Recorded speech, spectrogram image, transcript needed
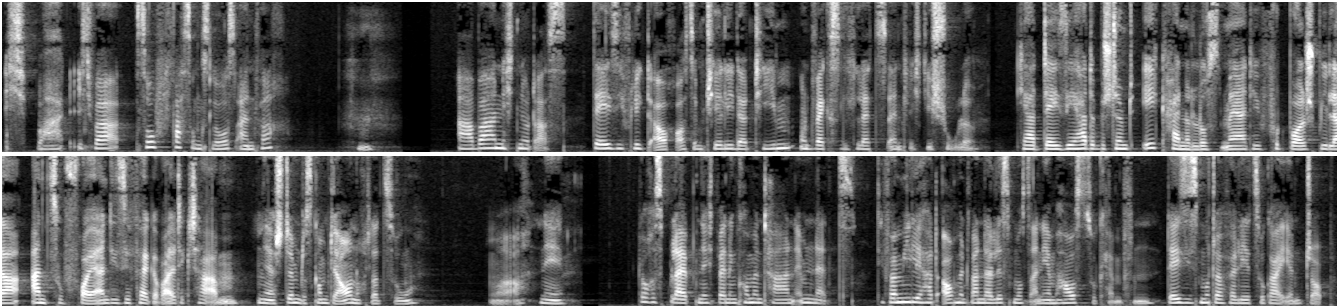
Ich war, ich war so fassungslos einfach. Aber nicht nur das. Daisy fliegt auch aus dem Cheerleader-Team und wechselt letztendlich die Schule. Ja, Daisy hatte bestimmt eh keine Lust mehr, die Footballspieler anzufeuern, die sie vergewaltigt haben. Ja, stimmt, das kommt ja auch noch dazu. Boah, nee. Doch es bleibt nicht bei den Kommentaren im Netz. Die Familie hat auch mit Vandalismus an ihrem Haus zu kämpfen. Daisys Mutter verliert sogar ihren Job.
